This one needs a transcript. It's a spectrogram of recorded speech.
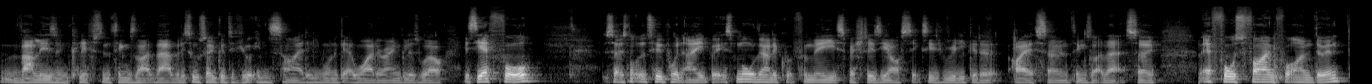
valleys and cliffs and things like that. But it's also good if you're inside and you want to get a wider angle as well. It's the f4. So it's not the 2.8, but it's more than adequate for me, especially as the R6 is really good at ISO and things like that. So f4 is fine for what I'm doing.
